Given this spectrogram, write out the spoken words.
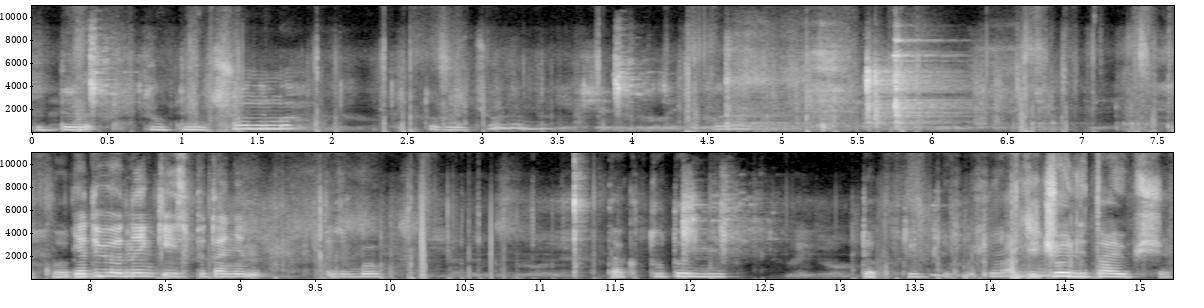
Сюди тут нічого нема. Тут нічого нема. Так, ладно. Я тобі одне якесь питання зробив. Так, тут они... Так, тут... А я чого літаю вообще?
